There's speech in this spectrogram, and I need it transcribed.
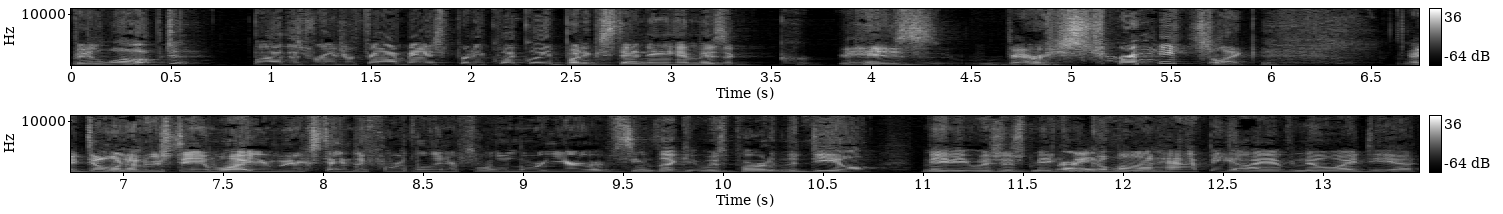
beloved by this Ranger fan base pretty quickly, but extending him is a is very strange. like I don't understand why you would extend a fourth liner for one more year. It seems like it was part of the deal. Maybe it was just making Right. Gallant happy. I have no idea.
